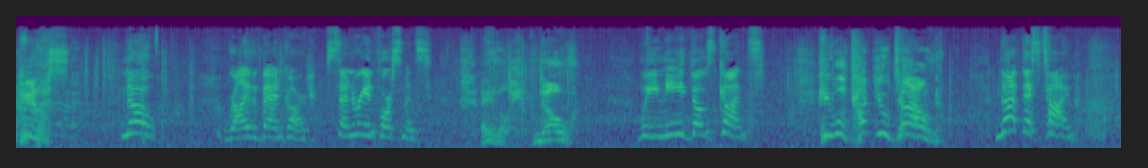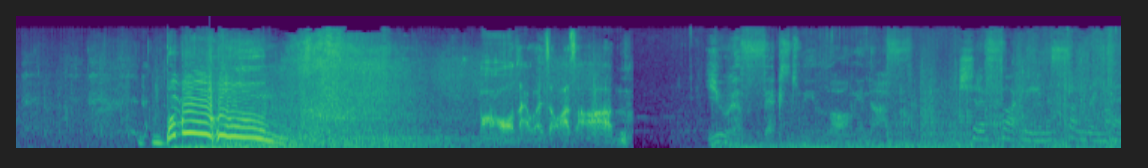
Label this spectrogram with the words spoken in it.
Helis! No! Rally the vanguard. Send reinforcements. Aloy, no! We need those guns! He will cut you down! Not this time! Boom! Oh, that was awesome. You have vexed me long enough. Should have fought me in the sun ring then.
